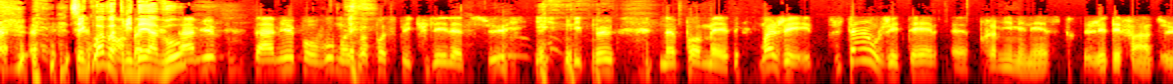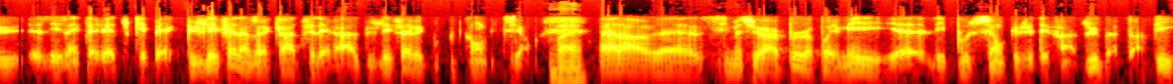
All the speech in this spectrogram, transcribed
c'est quoi votre idée à vous? tant mieux pour vous. Moi, je ne vais pas spéculer là-dessus. Il peut ne pas m'aider. Moi, j'ai du temps où j'étais euh, premier ministre, j'ai défendu euh, les intérêts du Québec. Puis je l'ai fait dans un cadre fédéral. Puis je l'ai fait avec beaucoup de conviction. Alors, euh, si M. Harper n'a pas aimé les positions que j'ai défendues, ben tant pis.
